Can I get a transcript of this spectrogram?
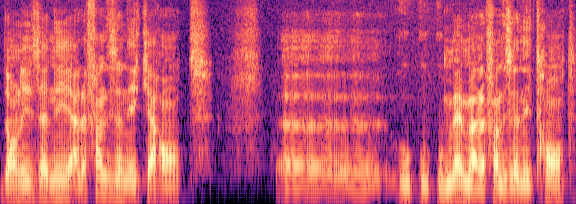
dans les années, à la fin des années 40 euh, ou, même à la fin des années 30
